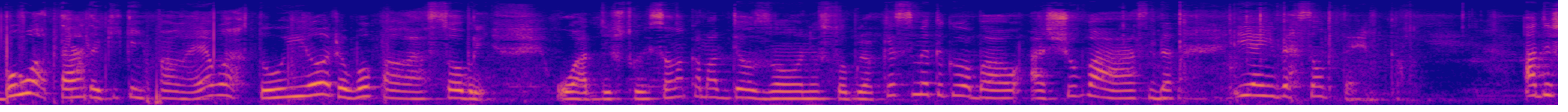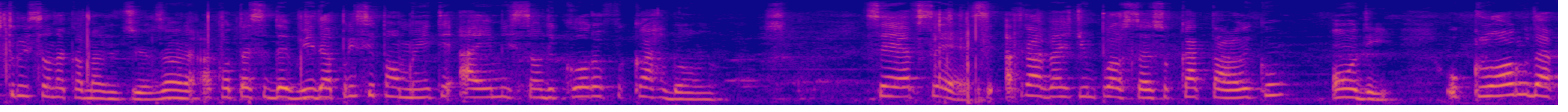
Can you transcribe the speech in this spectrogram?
Boa tarde, aqui quem fala é o Arthur e hoje eu vou falar sobre a destruição da camada de ozônio, sobre o aquecimento global, a chuva ácida e a inversão térmica. A destruição da camada de ozônio acontece devido a, principalmente à emissão de clorofluorcarbono, CFCS, através de um processo catálico onde o cloro, da,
